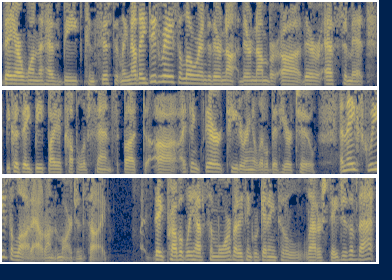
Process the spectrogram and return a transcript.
they are one that has beat consistently. Now they did raise the lower end of their not, their number, uh, their estimate because they beat by a couple of cents, but, uh, I think they're teetering a little bit here too. And they've squeezed a lot out on the margin side. They probably have some more, but I think we're getting to the latter stages of that.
